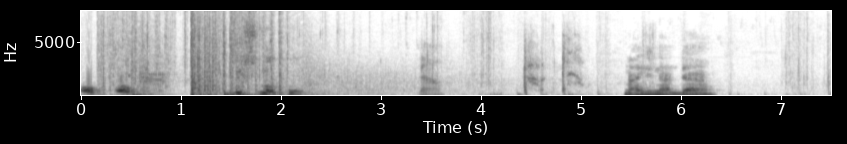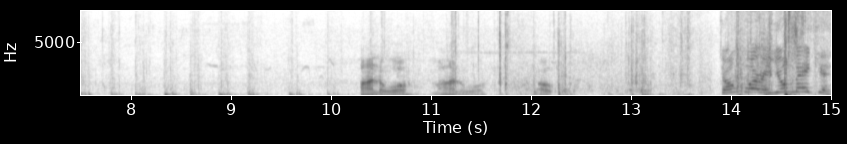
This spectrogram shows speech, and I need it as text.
Oh, oh. He smoked me. Down. Nah, he's not down. Behind the wall. Behind the wall. Oh. Don't worry, you'll make it.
